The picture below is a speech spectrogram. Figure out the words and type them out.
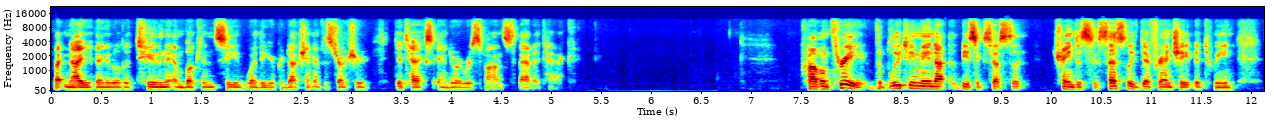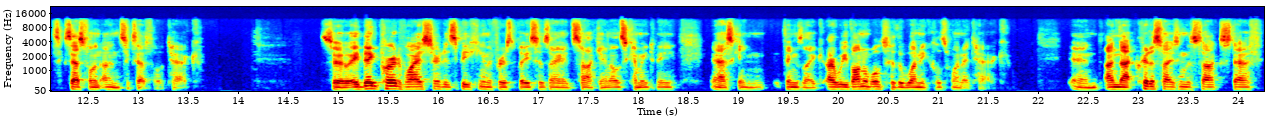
but now you've been able to tune and look and see whether your production infrastructure detects and or responds to that attack. Problem three, the blue team may not be successfully trained to successfully differentiate between successful and unsuccessful attack. So a big part of why I started speaking in the first place is I had SOC analysts coming to me asking things like, are we vulnerable to the one equals one attack? And I'm not criticizing the SOC staff.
